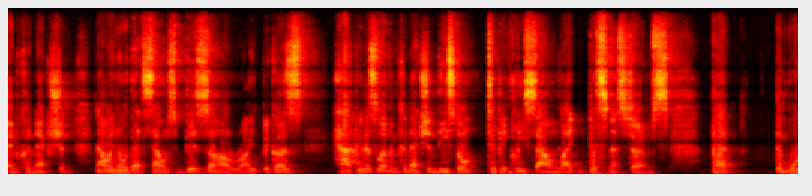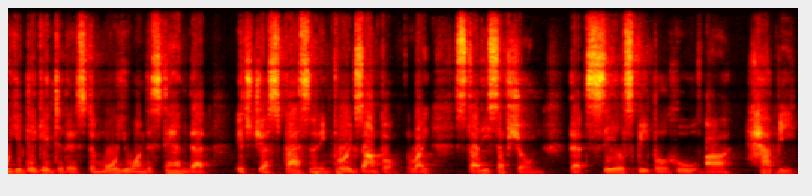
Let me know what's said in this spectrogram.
and connection. Now, I know that sounds bizarre, right? Because happiness, love, and connection, these don't typically sound like business terms. But the more you dig into this, the more you understand that it's just fascinating. For example, right? Studies have shown that salespeople who are happy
